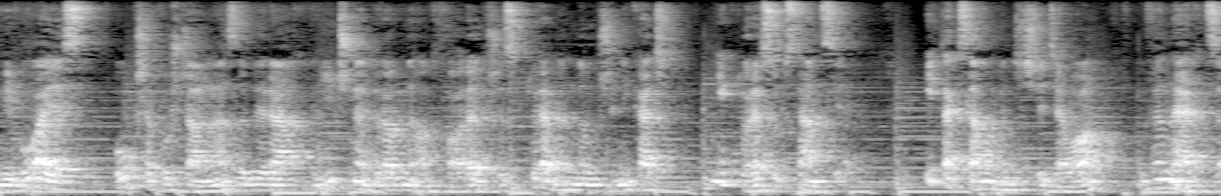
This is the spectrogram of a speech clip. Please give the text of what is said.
Bibuła jest półprzepuszczalna, zawiera liczne drobne otwory, przez które będą przenikać niektóre substancje. I tak samo będzie się działo w nerce.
